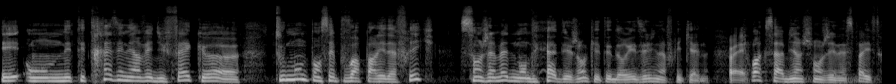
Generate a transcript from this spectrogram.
et on était très énervé du fait que tout le monde pensait pouvoir parler d'Afrique sans jamais demander à des gens qui étaient d'origine africaine. Je crois que ça a bien changé, n'est-ce pas, Yves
